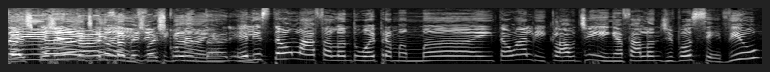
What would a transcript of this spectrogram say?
faz aí, comentário gente, aí, a gente ganha. Eles estão lá falando oi para mamãe. Então ali, Claudinha, falando de você, viu?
